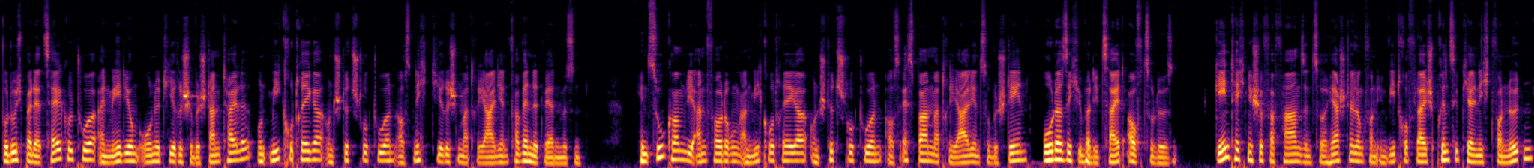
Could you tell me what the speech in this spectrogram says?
wodurch bei der Zellkultur ein Medium ohne tierische Bestandteile und Mikroträger und Stützstrukturen aus nichttierischen Materialien verwendet werden müssen. Hinzu kommen die Anforderung an Mikroträger und Stützstrukturen aus essbaren Materialien zu bestehen oder sich über die Zeit aufzulösen Gentechnische Verfahren sind zur Herstellung von In-vitro-Fleisch prinzipiell nicht vonnöten,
